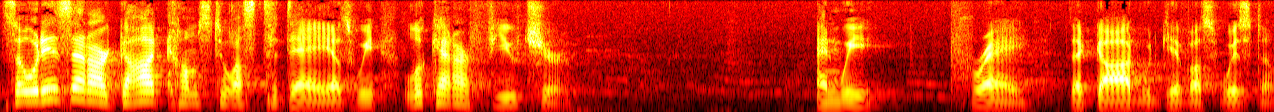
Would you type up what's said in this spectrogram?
So it is that our God comes to us today as we look at our future and we pray that God would give us wisdom.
